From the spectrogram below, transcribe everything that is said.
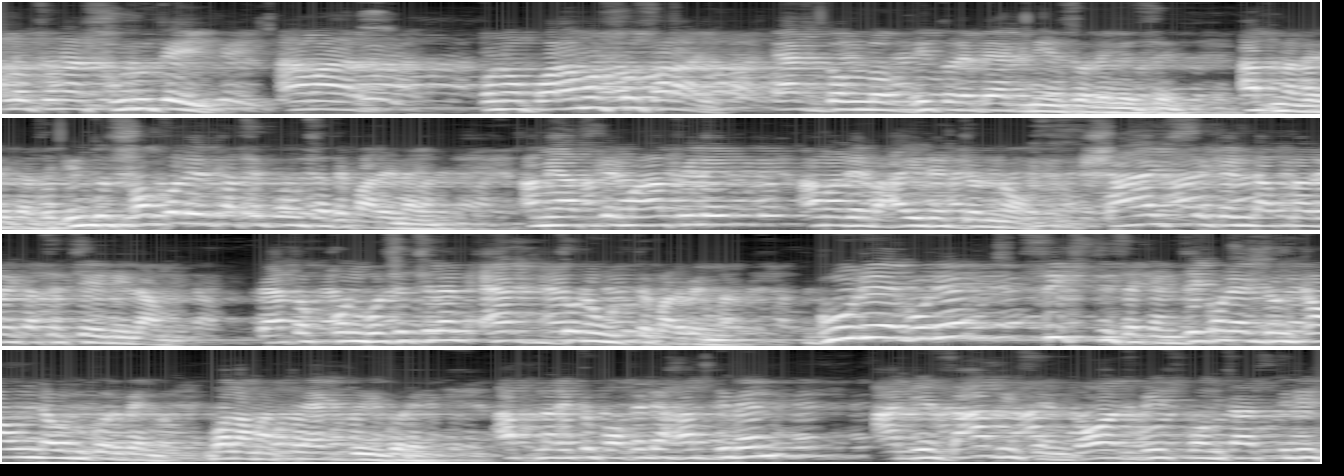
আলোচনার শুরুতেই আমার কোনো পরামর্শ ছাড়াই একদল লোক ভিতরে ব্যাগ নিয়ে চলে গেছে আপনাদের কাছে, কিন্তু সকলের কাছে পৌঁছাতে পারে নাই। আমি আজকের মাহফিলে আমাদের ভাইদের জন্য ষাট সেকেন্ড আপনাদের কাছে চেয়ে নিলাম। এতক্ষণ বসেছিলেন, একজনও উঠতে পারবেন না। গুনে গুনে সিক্সটি সেকেন্ড, যে কোনো একজন কাউন্ট ডাউন করবেন, বলা মাত্র এক, দুই করে। আপনার একটু পকেটে হাত দিবেন। আগে যা দিচ্ছেন দশ, বিশ, পঞ্চাশ, তিরিশ,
